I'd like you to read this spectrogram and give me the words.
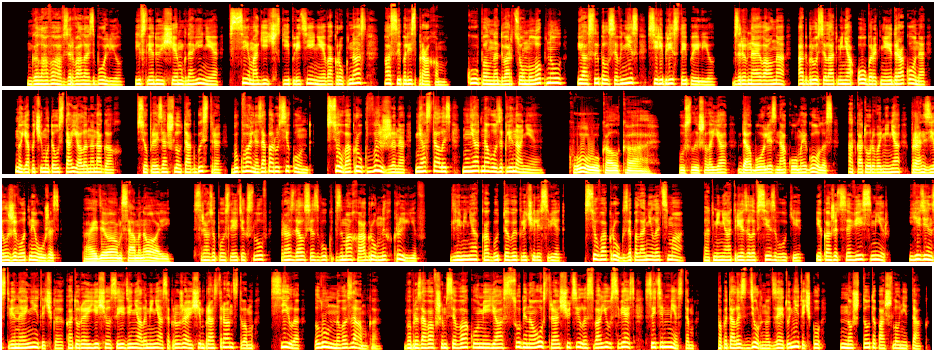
Голова взорвалась болью, и в следующее мгновение все магические плетения вокруг нас осыпались прахом. Купол над дворцом лопнул и осыпался вниз серебристой пылью. Взрывная волна отбросила от меня оборотня и дракона, но я почему-то устояла на ногах. Все произошло так быстро, буквально за пару секунд. Все вокруг выжжено, не осталось ни одного заклинания. «Куколка!» – услышала я до боли знакомый голос, от которого меня пронзил животный ужас. «Пойдем со мной!» Сразу после этих слов раздался звук взмаха огромных крыльев. Для меня как будто выключили свет. Все вокруг заполонила тьма. От меня отрезало все звуки и, кажется, весь мир. Единственная ниточка, которая еще соединяла меня с окружающим пространством сила лунного замка. В образовавшемся вакууме я особенно остро ощутила свою связь с этим местом, попыталась дернуть за эту ниточку, но что-то пошло не так.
